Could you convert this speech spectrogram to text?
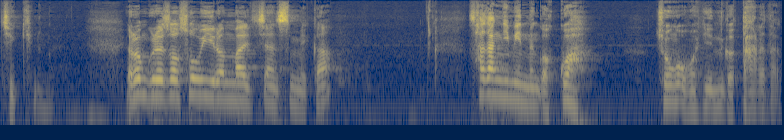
지키는 거예요. 여러분, 그래서 소위 이런 말 있지 않습니까? 사장님이 있는 것과 종업원이 있는 것 다르다고.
